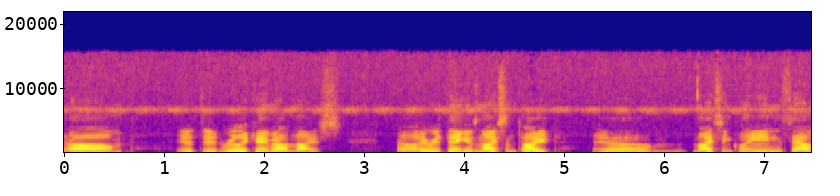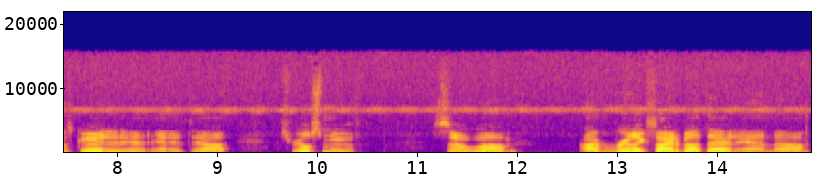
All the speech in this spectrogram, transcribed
Um, it, it really came out nice. Uh, everything is nice and tight, um, nice and clean, sounds good, it, and it uh, it's real smooth. So um, I'm really excited about that, and um,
